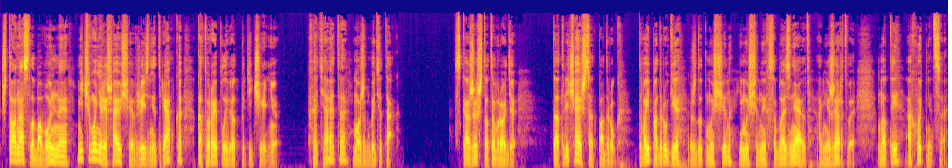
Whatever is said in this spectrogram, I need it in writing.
что она слабовольная, ничего не решающая в жизни тряпка, которая плывет по течению. Хотя это может быть и так. Скажи что-то вроде «Ты отличаешься от подруг. Твои подруги ждут мужчин, и мужчины их соблазняют, они жертвы, но ты охотница».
